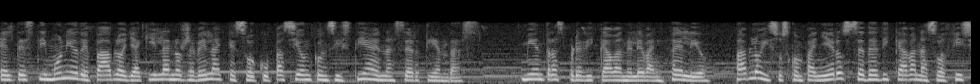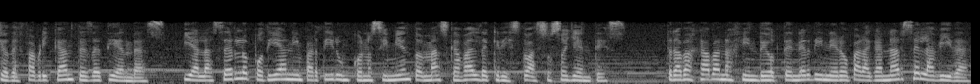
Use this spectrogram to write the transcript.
El testimonio de Pablo y Aquila nos revela que su ocupación consistía en hacer tiendas. Mientras predicaban el Evangelio, Pablo y sus compañeros se dedicaban a su oficio de fabricantes de tiendas, y al hacerlo podían impartir un conocimiento más cabal de Cristo a sus oyentes. Trabajaban a fin de obtener dinero para ganarse la vida.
